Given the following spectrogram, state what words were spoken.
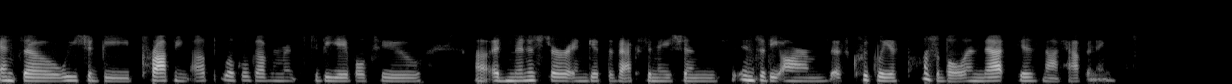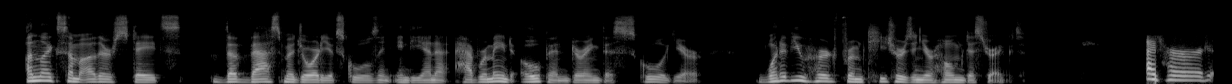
And so we should be propping up local governments to be able to uh, administer and get the vaccinations into the arms as quickly as possible. And that is not happening. Unlike some other states, the vast majority of schools in Indiana have remained open during this school year. What have you heard from teachers in your home district? I've heard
